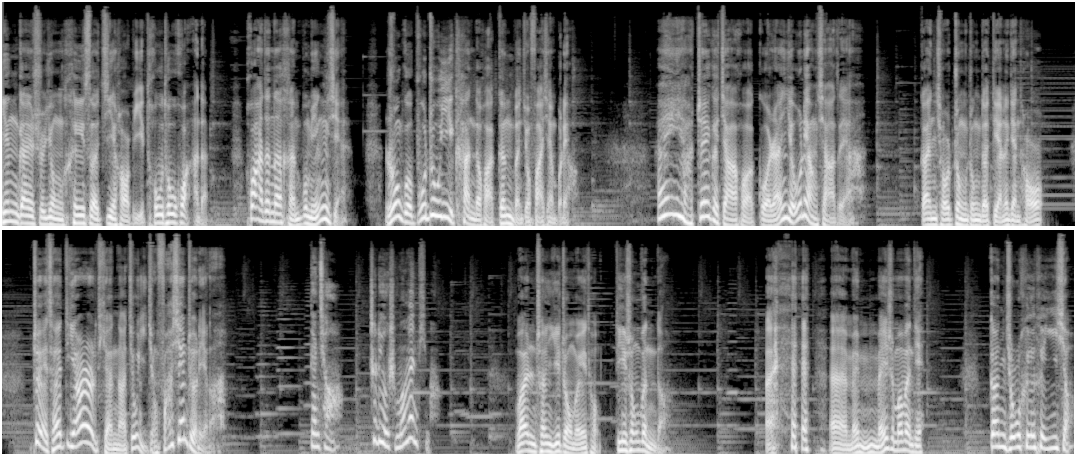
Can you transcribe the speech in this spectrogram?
应该是用黑色记号笔偷偷画的，画的呢很不明显，如果不注意看的话，根本就发现不了。哎呀，这个家伙果然有两下子呀！甘球重重的点了点头。这才第二天呢，就已经发现这里了。甘球，这里有什么问题吗？万晨一皱眉头，低声问道：“哎，嘿嘿，呃，没没什么问题。”甘球嘿嘿一笑。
